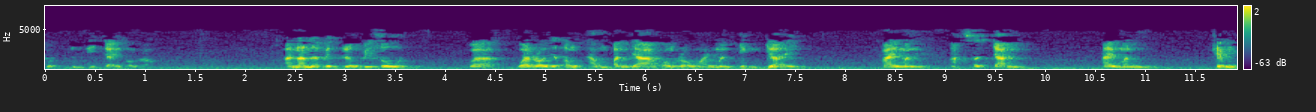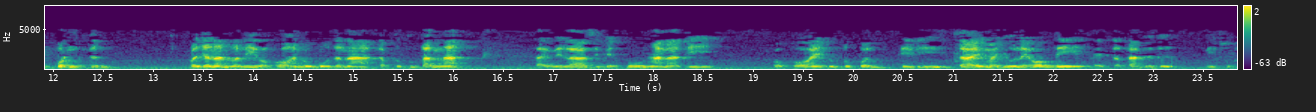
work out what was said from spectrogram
กฏขึ้นที่ใจของเรา อันนั้นเป็นเครื่องพิสูจน์ว่าว่าเราจะต้องทำปัญญาของเราให้มันยิ่งใหญ่ ให้มันอัศจรรย์ให้มันเข้มข้นขึ้น เพราะฉะนั้นวันนี้ก็ขออนุโมทนากับทุกๆท่านนะ แต่เวลา 11โมง5นาทีก็ขอให้ทุกๆคนที่ได้มาอยู่ในห้องนี้และท่านอื่นๆมีสุข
